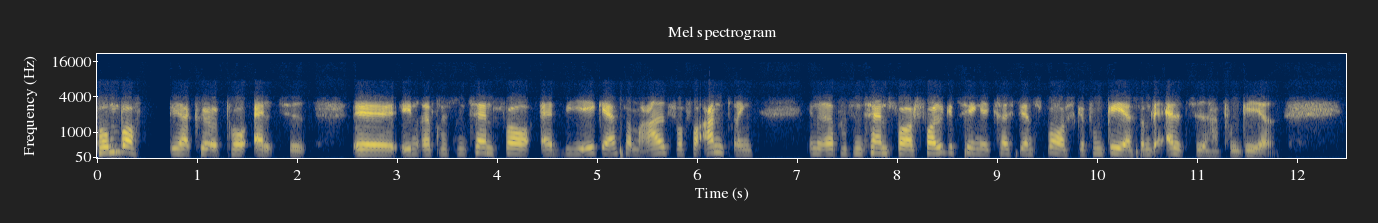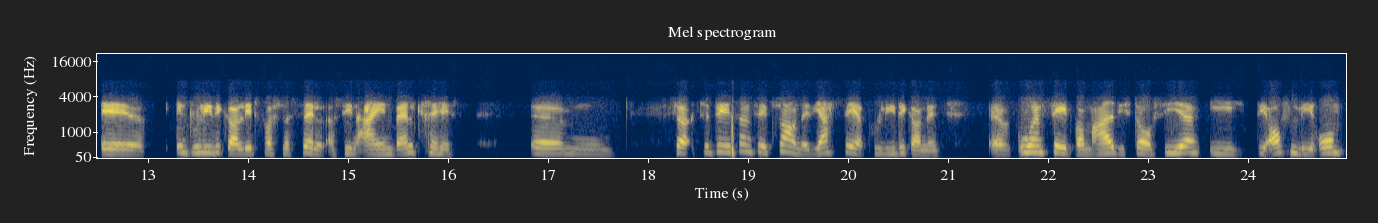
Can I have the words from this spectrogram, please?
pumper, det har kørt på altid øh, en repræsentant for, at vi ikke er så meget for forandring. En repræsentant for, at Folketinget Christiansborg skal fungere, som det altid har fungeret. Øh, en politiker lidt for sig selv og sin egen valgkreds. Øh, så, så det er sådan set sådan, at jeg ser politikerne, øh, uanset hvor meget de står og siger i det offentlige rum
